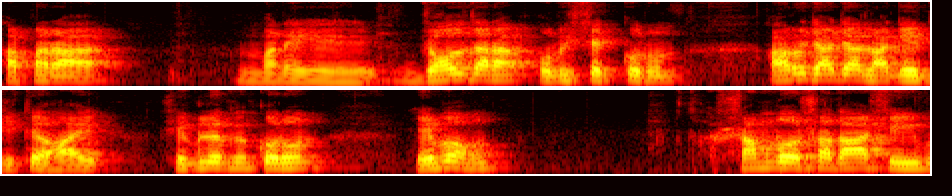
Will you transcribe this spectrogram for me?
আপনারা মানে জল দ্বারা অভিষেক করুন, আরও যা যা লাগে দিতে হয় সেগুলোকে করুন, এবং শম্ভ সদা শিব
